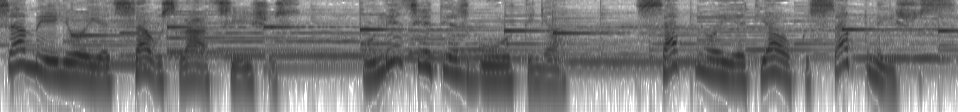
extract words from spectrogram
Samīļojiet savus lācīšus un liecieties gultiņā, sapņojiet jaukus sapnīšus!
